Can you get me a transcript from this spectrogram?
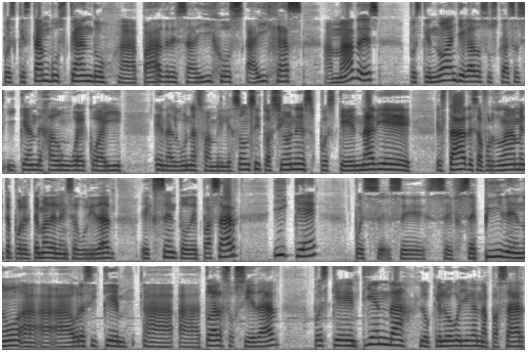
pues que están buscando a padres, a hijos, a hijas, a madres pues que no han llegado a sus casas y que han dejado un hueco ahí en algunas familias. Son situaciones pues que nadie está desafortunadamente por el tema de la inseguridad exento de pasar y que pues se, se, se, pide, ¿no? Ahora sí que a, a toda la sociedad pues que entienda lo que luego llegan a pasar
